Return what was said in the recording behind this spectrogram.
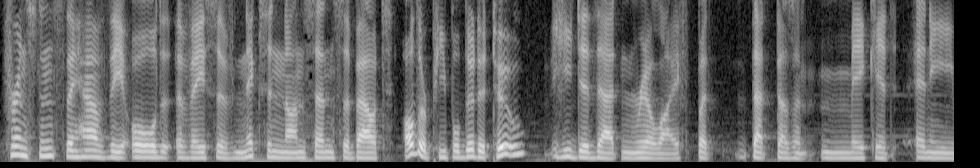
For instance, they have the old evasive Nixon nonsense about other people did it too. He did that in real life, but that doesn't make it any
